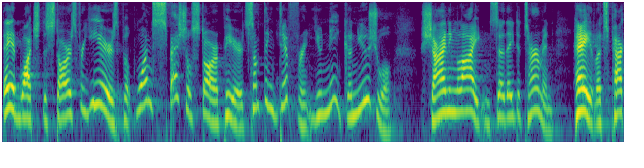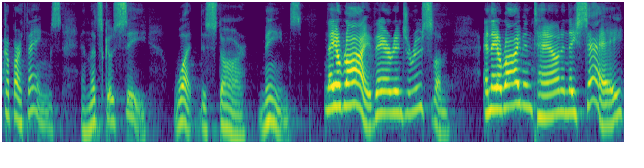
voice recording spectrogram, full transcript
They had watched the stars for years, but one special star appeared, something different, unique, unusual shining light. And so they determined hey, let's pack up our things and let's go see what this star means. And they arrive there in Jerusalem. And they arrive in town and they say,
